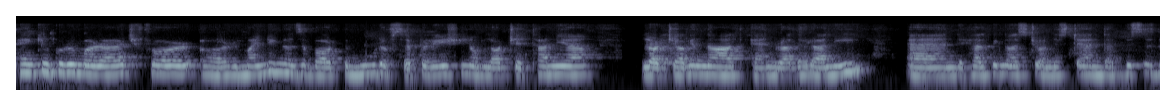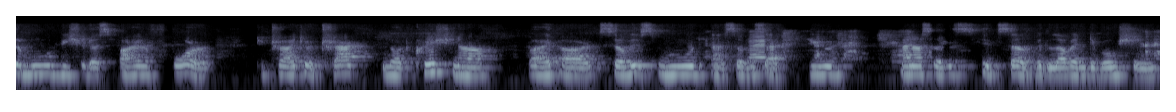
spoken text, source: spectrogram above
Thank you, Guru Maharaj, for uh, reminding us about the mood of separation of Lord Chaitanya, Lord Jagannath, and Radharani, and helping us to understand that this is the mood we should aspire for to try to attract Lord Krishna by our service mood and service attitude and our service itself with love and devotion,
